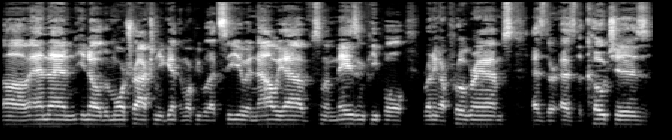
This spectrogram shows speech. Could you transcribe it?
Uh, and then you know the more traction you get the more people that see you and now we have some amazing people running our programs as their as the coaches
